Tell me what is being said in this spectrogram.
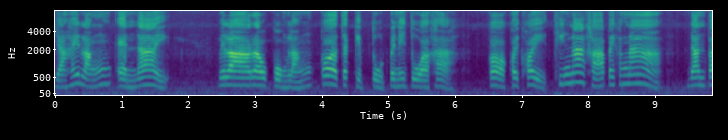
อย่าให้หลังแอนได้ เวลาเราโก่งหลังก็จะเก็บตูดไปในตัวค่ะ ก็ค่อยๆ ทิ้งหน้าขาไปข้างหน้า ดันไป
